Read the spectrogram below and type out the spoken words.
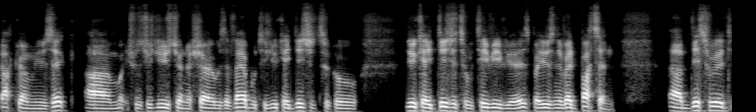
background music, um, which was used during the show, was available to UK digital UK digital TV viewers by using the red button. Um, this would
